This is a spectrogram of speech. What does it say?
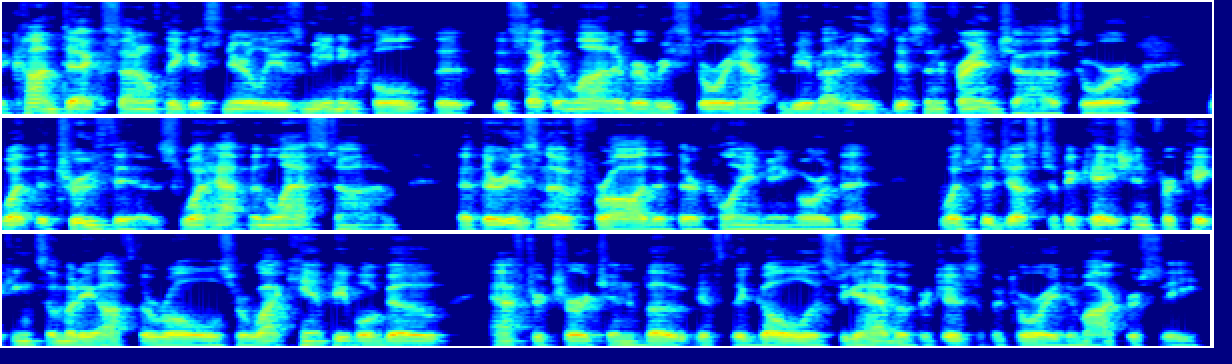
the context, I don't think it's nearly as meaningful. The, the second line of every story has to be about who's disenfranchised or what the truth is, what happened last time, that there is no fraud that they're claiming, or that what's the justification for kicking somebody off the rolls, or why can't people go after church and vote if the goal is to have a participatory democracy?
